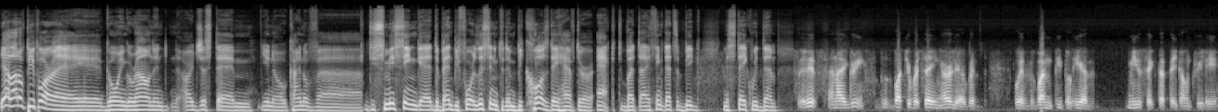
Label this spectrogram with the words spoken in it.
Yeah, a lot of people are uh, going around and are just, um, you know, kind of uh, dismissing uh, the band before listening to them because they have their act. But I think that's a big mistake with them. It is, and I agree. What you were saying earlier with, with when people hear music that they don't really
